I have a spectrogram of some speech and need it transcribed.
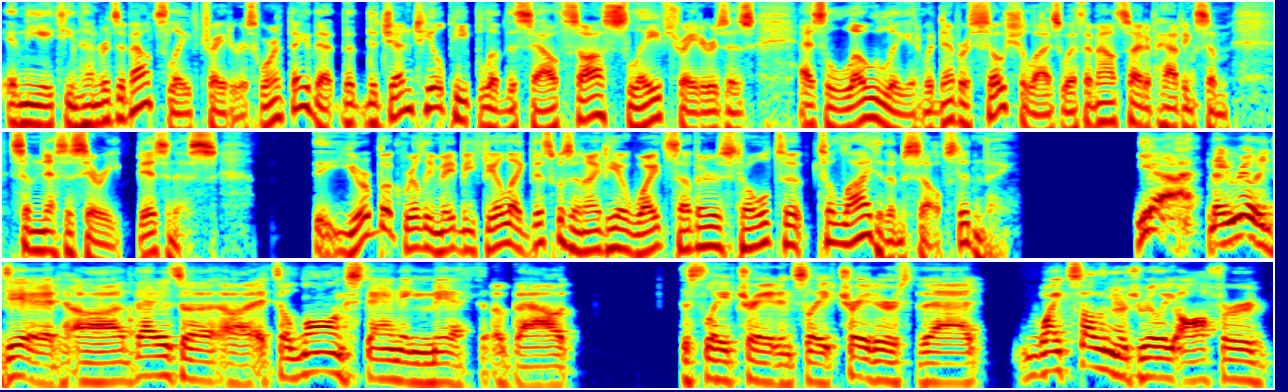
in the 1800s about slave traders, weren't they? That the, the genteel people of the South saw slave traders as as lowly and would never socialize with them outside of having some some necessary business. Your book really made me feel like this was an idea white Southerners told to to lie to themselves, didn't they? Yeah, they really did. Uh, that is a uh, it's a long-standing myth about the slave trade and slave traders that white Southerners really offered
